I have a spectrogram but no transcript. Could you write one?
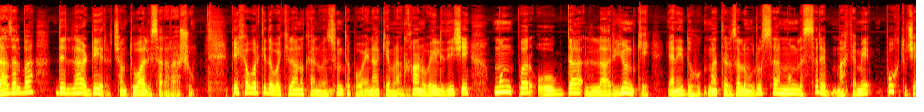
دا ځل به د لا ډیر چمتووالي سره راشو پیښور کې د وکیلانو کنونسیون ته په وینا کې عمران خان ویلي دی چې مونږ پر اوګده لاریون کې یعنی د حکومت تر ظلم وروسته مونږ له سره محکمې پوښتو چې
